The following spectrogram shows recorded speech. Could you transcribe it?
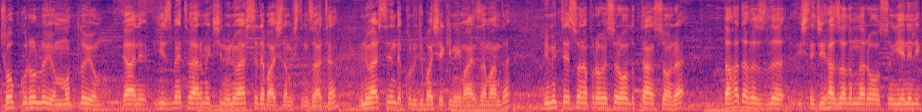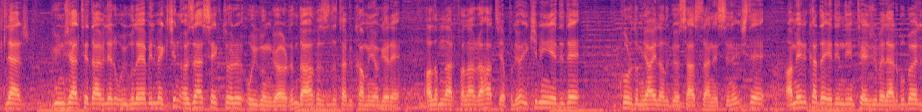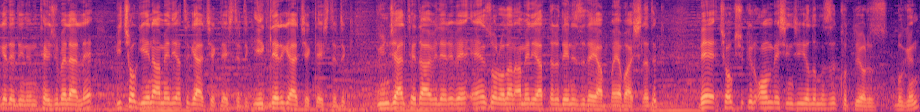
Çok gururluyum, mutluyum. Yani hizmet vermek için üniversitede başlamıştım zaten. Üniversitenin de kurucu başhekimiyim aynı zamanda. Bir müddet sonra profesör olduktan sonra daha da hızlı işte cihaz alımları olsun, yenilikler, güncel tedavileri uygulayabilmek için özel sektörü uygun gördüm. Daha hızlı tabii kamuya göre alımlar falan rahat yapılıyor. 2007'de kurdum Yaylalı Göz Hastanesi'ni. İşte Amerika'da edindiğim tecrübeler, bu bölgede edindiğim tecrübelerle birçok yeni ameliyatı gerçekleştirdik. İlkleri gerçekleştirdik. Güncel tedavileri ve en zor olan ameliyatları Denizli'de yapmaya başladık. Ve çok şükür 15. yılımızı kutluyoruz bugün.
